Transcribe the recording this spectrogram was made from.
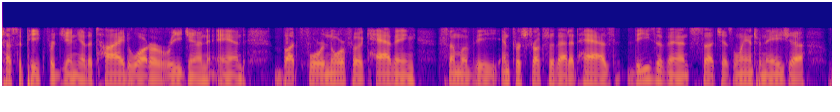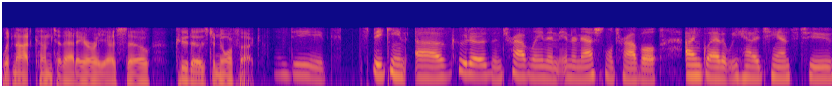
Chesapeake, Virginia, the Tidewater region, and but for Norfolk having some of the infrastructure that it has, these events such as Lanterasia would not come to that area. So kudos to Norfolk. Indeed. Speaking of kudos and traveling and international travel, I'm glad that we had a chance to,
